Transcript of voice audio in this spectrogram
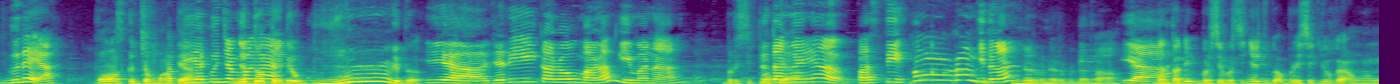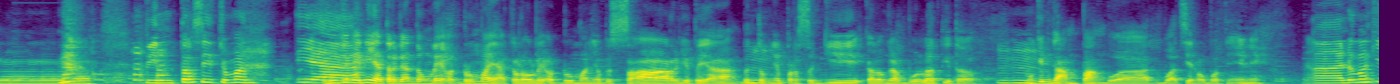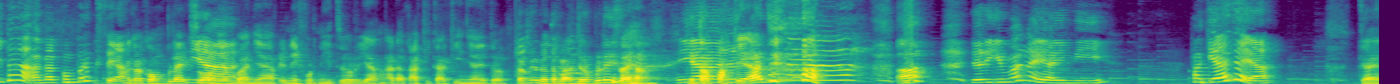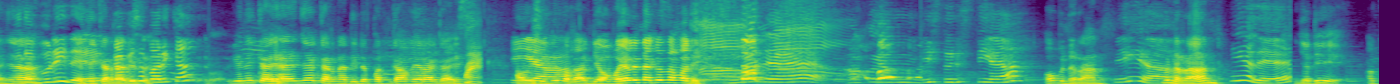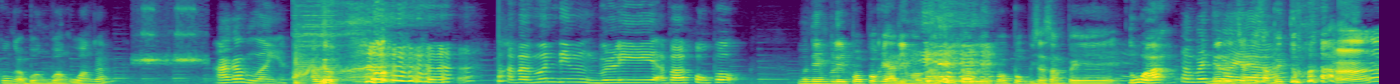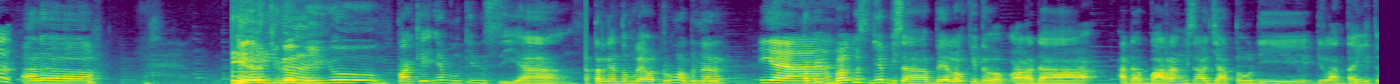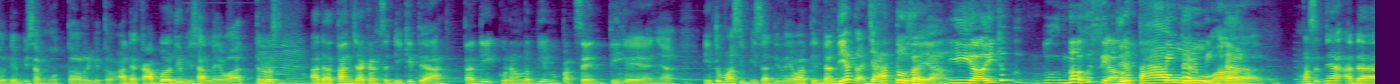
gede ya? Oh, kenceng banget ya. Iya, kenceng Nyedotnya banget. itu wuh, gitu. Iya, jadi kalau malam gimana? Berisik banget ya. Tetangganya pasti kong kong kong gitu kan? Bener bener bener. ha. Iya. Dan tadi bersih-bersihnya juga berisik juga. Pinter sih cuman Iya. Mungkin ini ya tergantung layout rumah ya. Kalau layout rumahnya besar gitu ya, bentuknya persegi, kalau nggak bulat gitu. Mm-mm. Mungkin gampang buat buat si robotnya ini. Ah, rumah kita agak kompleks ya. Agak kompleks Iya. soalnya banyak ini furnitur yang ada kaki-kakinya itu. Tapi udah terlanjur beli sayang. Iya, Kita pakai aja. ah, Jadi gimana ya ini? Pakai aja ya. kayaknya Udah beli deh. ini karena Gak bisa balik kan? ini kayaknya karena di depan kamera guys. Habis Iya. ini bakalan diomelin aku sama dia. Enggak deh. Aku yang istri setia. Oh beneran? Iya. Beneran? Iya deh. Jadi aku nggak buang-buang uang kan? Agak buangnya. Aku Apa mending beli apa popok mending beli popok ya 15 juta beli popok bisa sampai tua. sampai tua Ngerucanya ya. sampai tua. Aduh. Dia juga bingung. Pakainya mungkin siang. Tergantung layout rumah bener. Iya. Tapi bagus dia bisa belok gitu. Ada ada barang misal jatuh di di lantai gitu, dia bisa muter gitu. Ada kabel dia bisa lewat. Terus Hmm. ada tanjakan sedikit ya. Tadi kurang lebih 4 cm kayaknya. Itu masih bisa dilewatin dan dia nggak jatuh sayang. Iya, itu bagus ya. Dia tahu. Pintar, pintar. ah, maksudnya ada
